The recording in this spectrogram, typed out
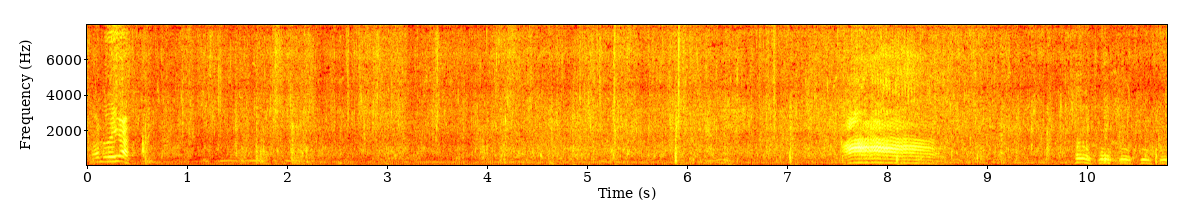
ચાલો યાર Ah! Ho, ho, ho, ho, ho.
